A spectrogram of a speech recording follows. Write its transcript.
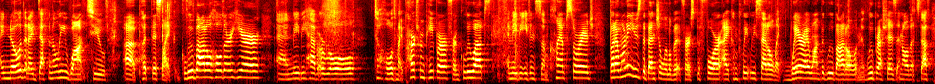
I know that I definitely want to uh, put this like glue bottle holder here and maybe have a roll to hold my parchment paper for glue ups and maybe even some clamp storage. But I wanna use the bench a little bit first before I completely settle like where I want the glue bottle and the glue brushes and all that stuff.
